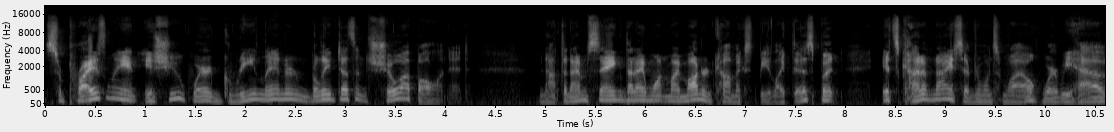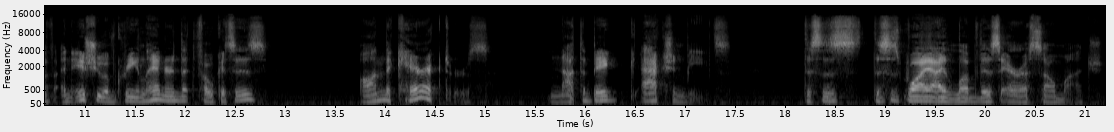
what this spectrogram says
surprisingly, an issue where Green Lantern really doesn't show up all in it. Not that I'm saying that I want my modern comics to be like this, but it's kind of nice every once in a while where we have an issue of Green Lantern that focuses on the characters, not the big action beats. This is this is why I love this era so much.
